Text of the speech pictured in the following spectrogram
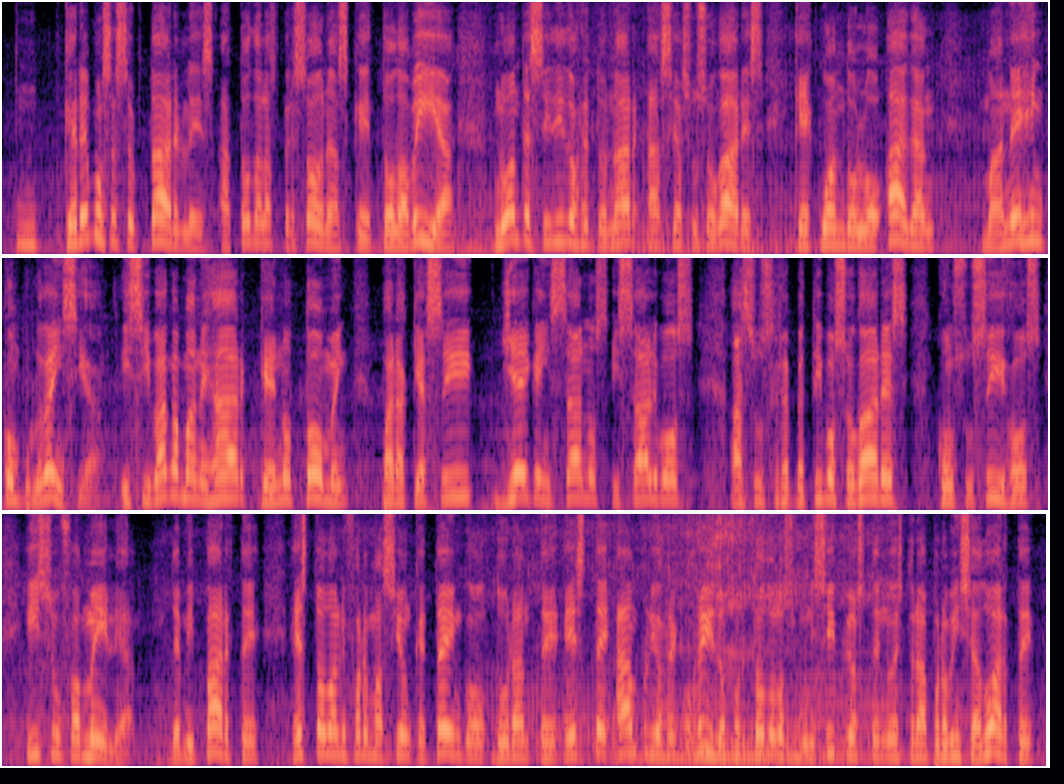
queremos exhortarles a todas las personas que todavía no han decidido retornar hacia sus hogares, que cuando lo hagan, manejen con prudencia y si van a manejar, que no tomen para que así lleguen sanos y salvos a sus respectivos hogares con sus hijos y su familia. De mi parte, es toda la información que tengo durante este amplio recorrido por todos los municipios de nuestra provincia de Duarte.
